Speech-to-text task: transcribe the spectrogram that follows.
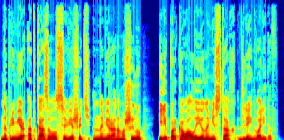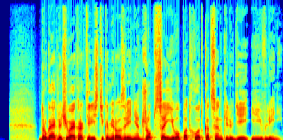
Например, отказывался вешать номера на машину или парковал ее на местах для инвалидов. Другая ключевая характеристика мировоззрения Джобса его подход к оценке людей и явлений.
